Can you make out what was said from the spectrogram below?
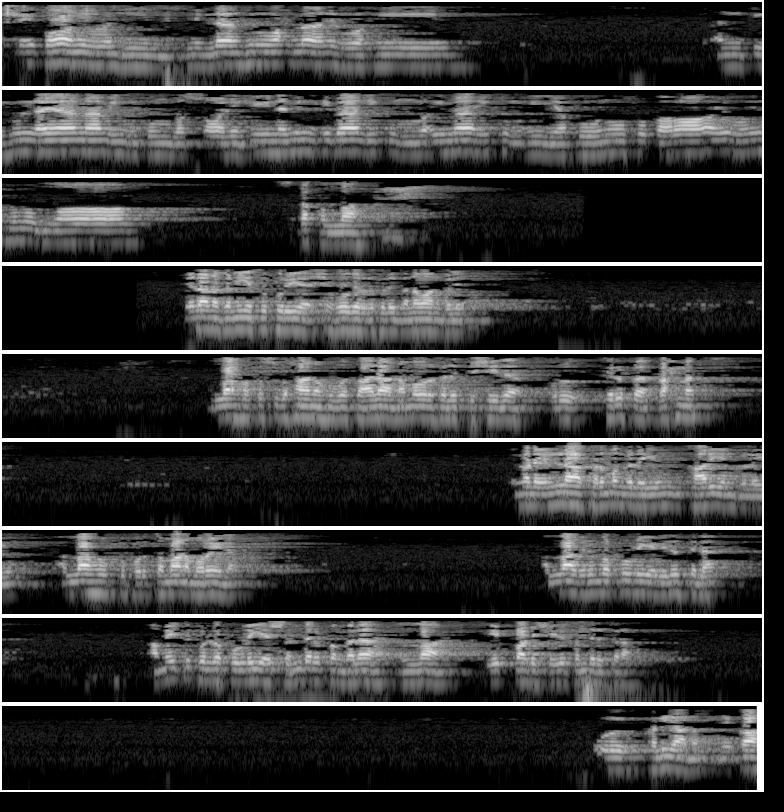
الشيطان الرجيم بسم الله الرحمن الرحيم أنكهوا الأيام منكم والصالحين من عبادكم وإمائكم إن يكونوا فقراء يغنهم الله صدق الله மேலான கண்ணியத்துக்குரிய சகோதரர்களே கனவான்களே அல்லாஹு நம்மவர்களுக்கு செய்த ஒரு பெருப்ப ரஹ்மத். என்னோட எல்லா கர்மங்களையும் காரியங்களையும் அல்லாஹுக்கு பொருத்தமான முறையில அல்லாஹ் விரும்பக்கூடிய விதத்துல அமைத்துக் கொள்ளக்கூடிய சந்தர்ப்பங்களை அல்லாஹ் ஏற்பாடு செய்து தந்திருக்கிறார் ஒரு கல்யாணம் நிக்கா.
